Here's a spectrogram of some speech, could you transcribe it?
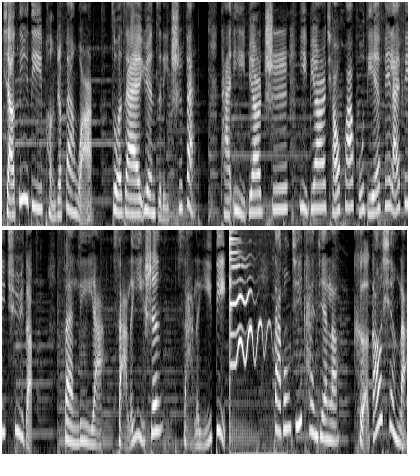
小弟弟捧着饭碗，坐在院子里吃饭。他一边吃一边瞧花蝴蝶飞来飞去的，饭粒呀撒了一身，撒了一地。大公鸡看见了，可高兴了。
